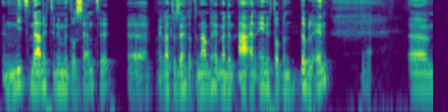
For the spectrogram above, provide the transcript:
een niet nader te noemen docent. hè. Eh, maar laten we zeggen dat de naam begint met een A en eindigt op een dubbele N. Ja. Ehm,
